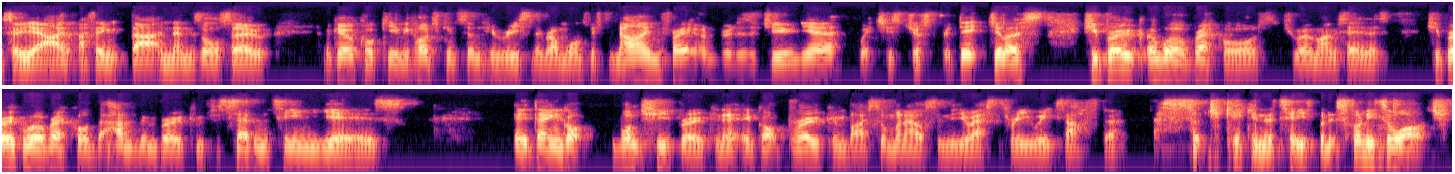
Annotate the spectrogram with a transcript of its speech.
so yeah I, I, think that and then there's also a girl called Keely Hodgkinson who recently ran 159 for 800 as a junior which is just ridiculous. She broke a world record she won't mind me saying this she broke a world record that hadn't been broken for 17 years it then got once she'd broken it it got broken by someone else in the us three weeks after That's such a kick in the teeth, but it's funny to watch.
